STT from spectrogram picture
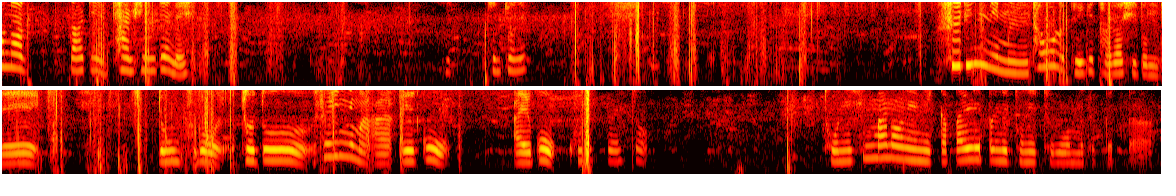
코코넛 따기 참 힘드네. 천천히. 스리님은 타워를 되게 잘하시던데 너무 부러워요. 저도 스리님을 아- 알고 알고 구독도 했어. 돈이 10만 원이니까 빨리빨리 돈이 들어오면 좋겠다.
